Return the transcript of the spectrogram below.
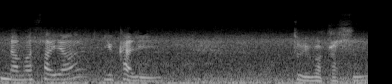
Nama saya Yukali. Terima kasih.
